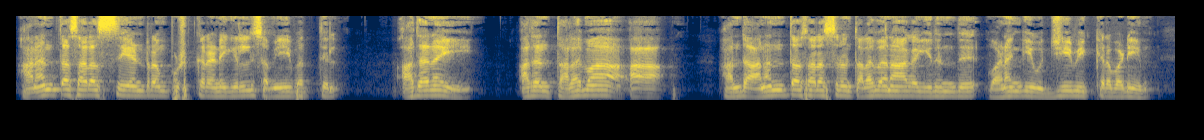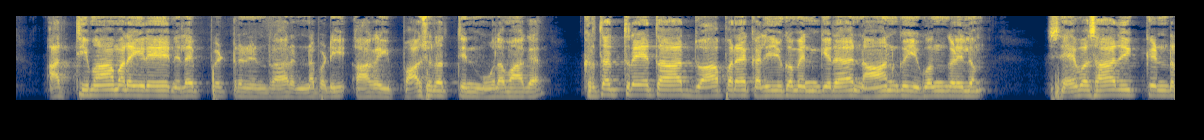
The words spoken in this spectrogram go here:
அனந்த சரசு என்றம் புஷ்கரணியில் சமீபத்தில் அதனை அதன் தலைமா அந்த அனந்த சரஸ்வன் தலைவனாக இருந்து வணங்கி உஜ்ஜீவிக்கிறபடி அத்திமாமலையிலே நிலை பெற்று நின்றார் என்னபடி? ஆக இப்பாசுரத்தின் மூலமாக கிருதத்ரேதா துவாபர கலியுகம் என்கிற நான்கு யுகங்களிலும் சேவ சாதிக்கின்ற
